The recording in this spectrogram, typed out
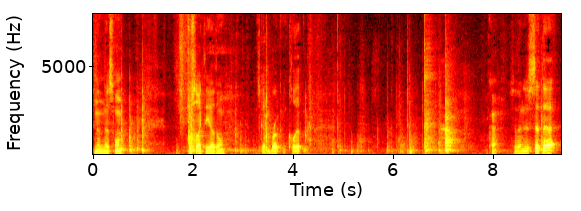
And then this one, just like the other one, it's got a broken clip. Okay, so then just set that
